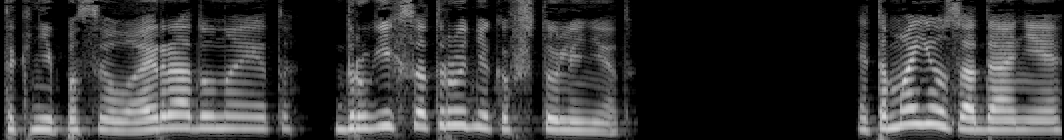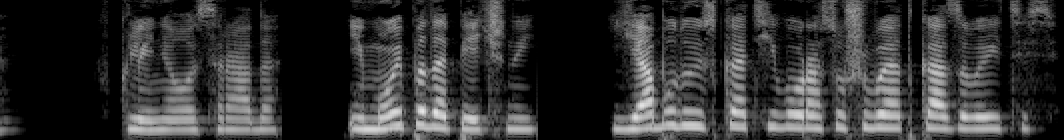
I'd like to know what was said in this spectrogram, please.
Так не посылай Раду на это. Других сотрудников, что ли, нет? Это мое задание, вклинилась Рада. И мой подопечный. Я буду искать его, раз уж вы отказываетесь.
